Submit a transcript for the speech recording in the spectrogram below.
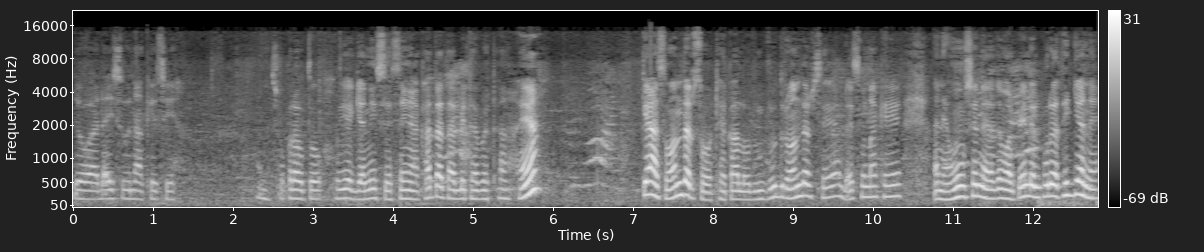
જો આ ડાયસુ નાખે છે. અને છોકરાઓ તો હોઈ ગયા નીચે સૈણા ખાતા હતા બેઠા બેઠા. હે? ક્યાં છો? અંદર છો? ઠેકાલો. રુદ્ર અંદર છે. ડાયસુ નાખે. અને હું છે ને તમારા પેન્ડલ પૂરા થઈ ગયા ને,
